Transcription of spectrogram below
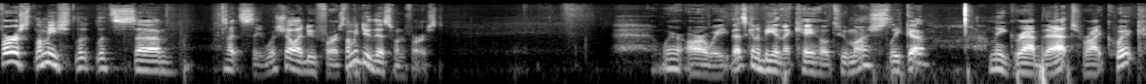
First, let me let, us um, let's see. What shall I do first? Let me do this one first where are we? That's going to be in the Kehot Chumash, Slika. Let me grab that right quick.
